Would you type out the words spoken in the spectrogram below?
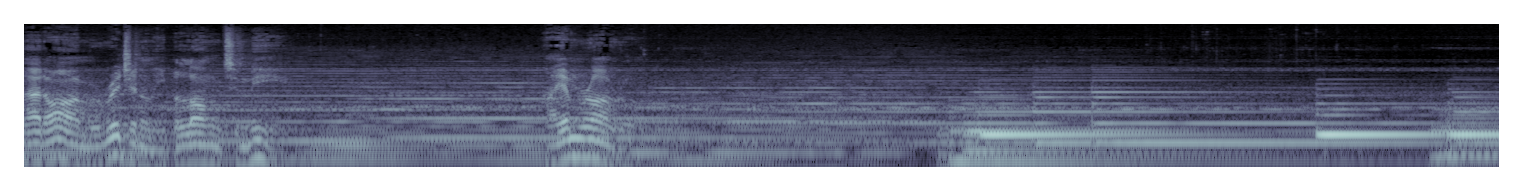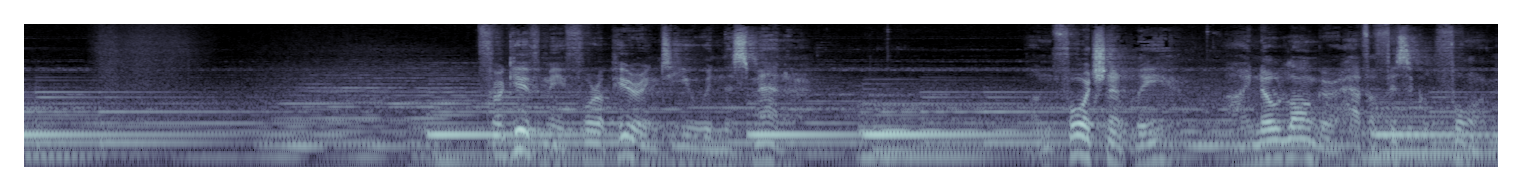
That arm originally belonged to me. I am Rauru. Forgive me for appearing to you in this manner. Unfortunately, I no longer have a physical form.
